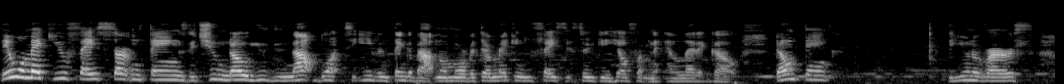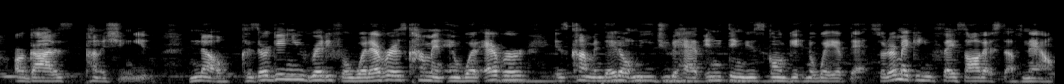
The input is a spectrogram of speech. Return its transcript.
They will make you face certain things that you know you do not want to even think about no more but they're making you face it so you can heal from it and let it go. Don't think the universe or God is punishing you. No, because they're getting you ready for whatever is coming, and whatever is coming, they don't need you to have anything that's going to get in the way of that. So they're making you face all that stuff now.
